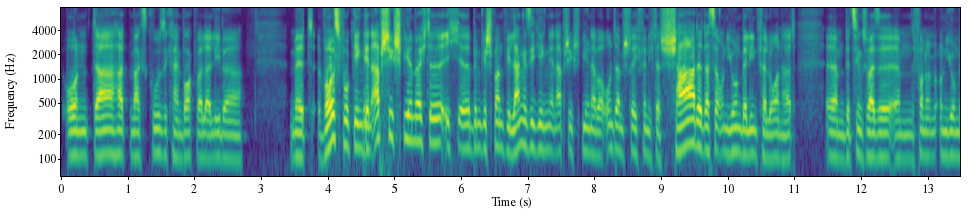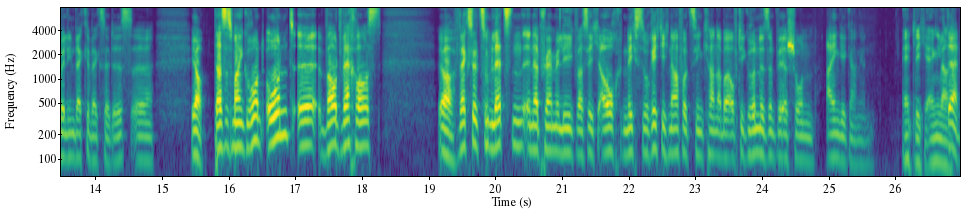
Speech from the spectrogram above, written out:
Und da hat Max Kruse keinen Bock, weil er lieber mit Wolfsburg gegen den Abstieg spielen möchte. Ich äh, bin gespannt, wie lange sie gegen den Abstieg spielen, aber unterm Strich finde ich das schade, dass er Union Berlin verloren hat, ähm, beziehungsweise ähm, von Union Berlin weggewechselt ist. Äh, ja, das ist mein Grund. Und äh, Wout Weghorst ja, wechselt zum letzten in der Premier League, was ich auch nicht so richtig nachvollziehen kann, aber auf die Gründe sind wir ja schon eingegangen. Endlich England. Dann.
